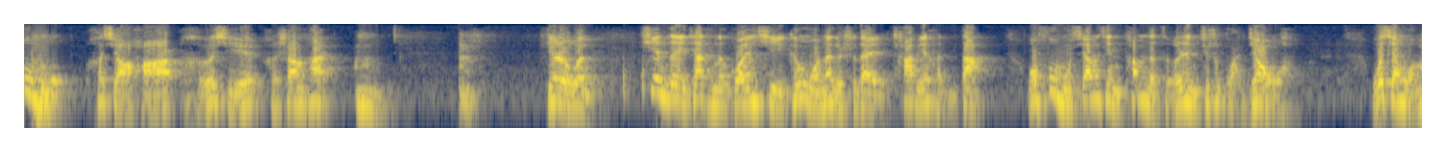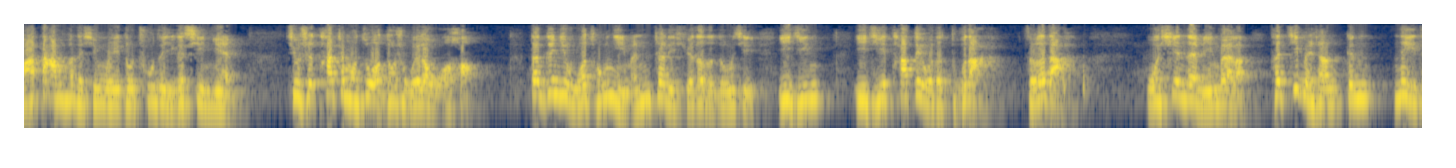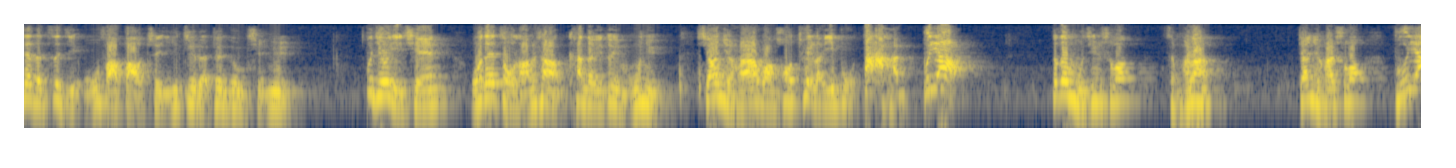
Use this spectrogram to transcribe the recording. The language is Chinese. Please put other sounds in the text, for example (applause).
父母和小孩和谐和伤害。(clears throat) 接着问，现在家庭的关系跟我那个时代差别很大。我父母相信他们的责任就是管教我。我想我妈大部分的行为都出自一个信念，就是她这么做都是为了我好。但根据我从你们这里学到的东西，以及以及她对我的毒打、责打，我现在明白了，她基本上跟内在的自己无法保持一致的振动频率。不久以前，我在走廊上看到一对母女，小女孩往后退了一步，大喊“不要”。她的母亲说。怎么了？小女孩说：“不要。”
